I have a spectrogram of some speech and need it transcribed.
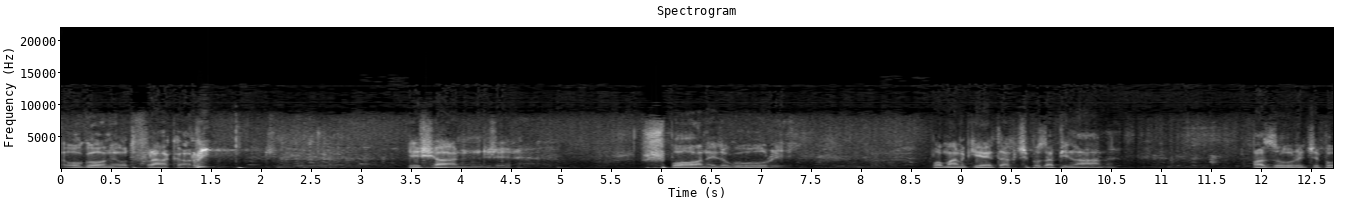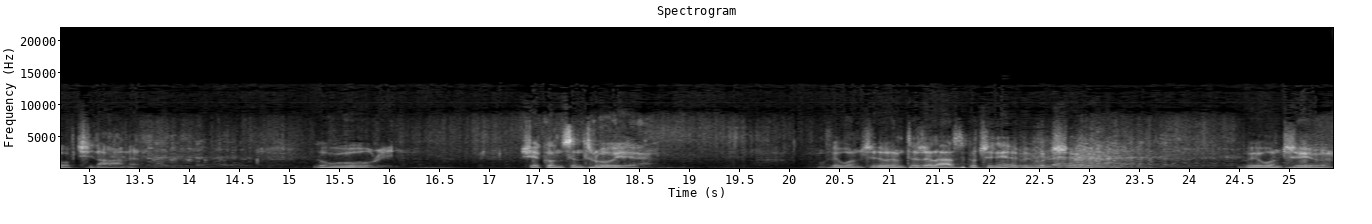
Ogony od fraka. I siądzie. Szpony do góry po mankietach czy pozapinane, pazury czy poobcinane. Do góry się koncentruje. Wyłączyłem te żelazko, czy nie wyłączyłem? Wyłączyłem.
